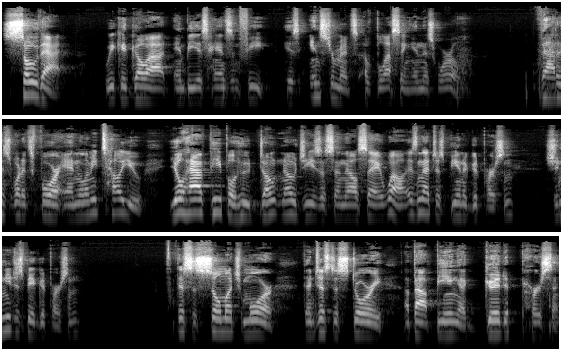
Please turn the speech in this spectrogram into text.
so that we could go out and be His hands and feet, His instruments of blessing in this world. That is what it's for. And let me tell you, you'll have people who don't know Jesus and they'll say, well, isn't that just being a good person? Shouldn't you just be a good person? This is so much more than just a story about being a good person.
